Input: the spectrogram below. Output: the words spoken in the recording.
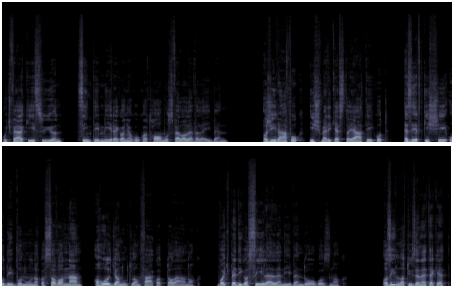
hogy felkészüljön, szintén méreganyagokat halmoz fel a leveleiben. A zsiráfok ismerik ezt a játékot, ezért kissé odébb vonulnak a szavannán, ahol gyanútlan fákat találnak, vagy pedig a szél ellenében dolgoznak. Az illatüzeneteket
